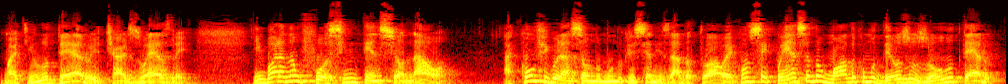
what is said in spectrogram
Martinho Lutero e Charles Wesley. Embora não fosse intencional, a configuração do mundo cristianizado atual é consequência do modo como Deus usou Lutero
